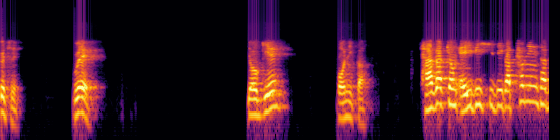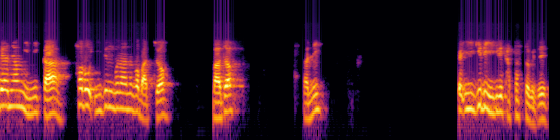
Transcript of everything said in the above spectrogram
그치? 왜? 여기에 뭐니까? 사각형 ABCD가 평행사변형이니까 서로 2등분하는 거 맞죠? 맞아? 맞니? 그러니까 이 길이 이 길이 같았어, 그지?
